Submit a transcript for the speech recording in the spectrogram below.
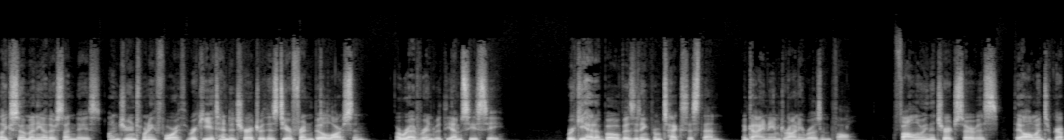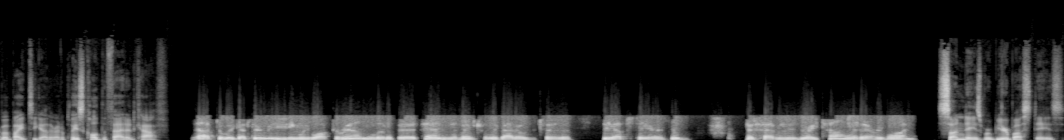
Like so many other Sundays, on June 24th, Ricky attended church with his dear friend Bill Larson, a reverend with the MCC. Ricky had a beau visiting from Texas then, a guy named Ronnie Rosenthal. Following the church service, they all went to grab a bite together at a place called the Fatted Calf. After we got through eating, we walked around a little bit and eventually got over to the, the upstairs and just having a great time with everyone. Sundays were beer bust days,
